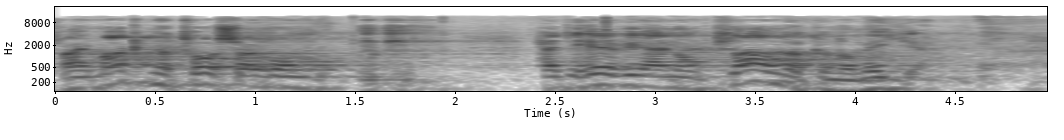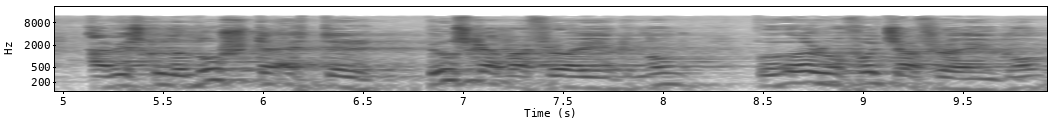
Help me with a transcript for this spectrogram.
Ta i makna seg om hette her vi er noen planøkonomi, at vi skulle lusta etter boskaparfrøyngen og øron futjarfrøyngen,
